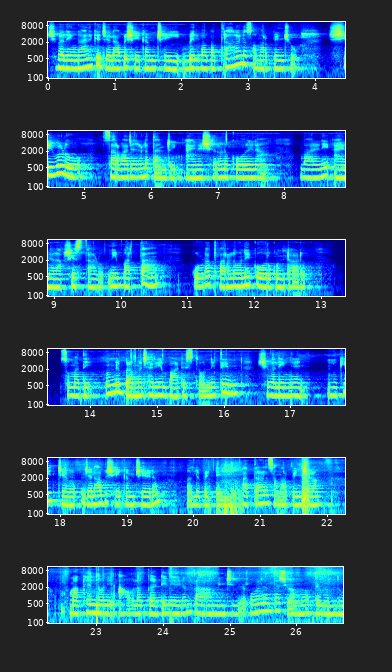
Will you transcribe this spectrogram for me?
శివలింగానికి జలాభిషేకం చేయి. బిల్వపత్రాలను సమర్పించు. శివుడు సర్వజనుల తండ్రి. ఆయన శరణు కోరిన వారిని ఆయన రక్షిస్తాడు. నీ భర్త కూడా త్వరలోనే కోరుకుంటాడు. సుమతి. ఉండి బ్రహ్మచర్యం పాటిస్తూ నితిన్ శివలింగానికి జ జలాభిషేకం చేయడం మొదలుపెట్టింది. పత్రాలు సమర్పించడం మక్కెల్లోని ఆవులకు గడ్డి వేయడం ప్రారంభించింది. రోజంతా శివమూర్తి ముందు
